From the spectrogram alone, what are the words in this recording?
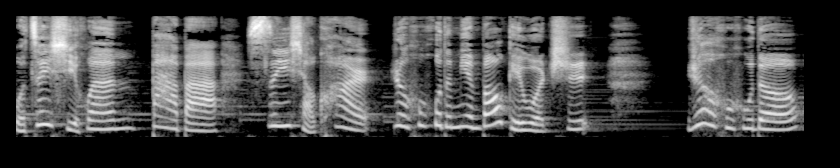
我最喜欢爸爸撕一小块热乎乎的面包给我吃，热乎乎的哦。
